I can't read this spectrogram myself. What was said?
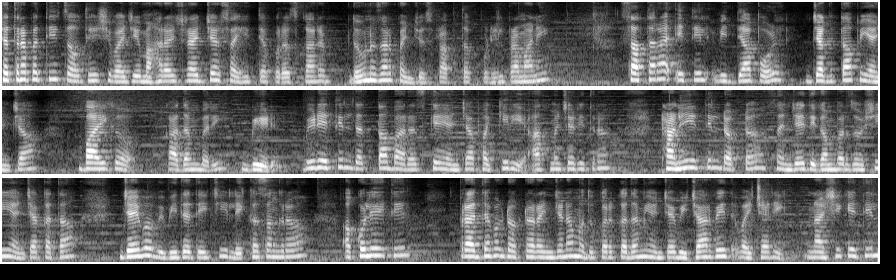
छत्रपती चौथे शिवाजी महाराज राज्य साहित्य पुरस्कार दोन हजार पंचवीस प्राप्त पुढीलप्रमाणे सातारा येथील विद्यापोळ जगताप यांच्या बायग कादंबरी बीड. बीड येथील दत्ता बारसके यांच्या फकिरी आत्मचरित्र ठाणे येथील डॉक्टर संजय दिगंबर जोशी यांच्या कथा जैवविविधतेची लेखसंग्रह अकोले येथील प्राध्यापक डॉक्टर रंजना मधुकर कदम यांच्या विचारवेद वैचारिक नाशिक येथील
